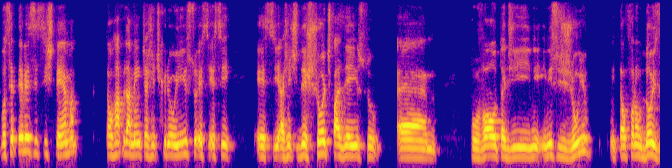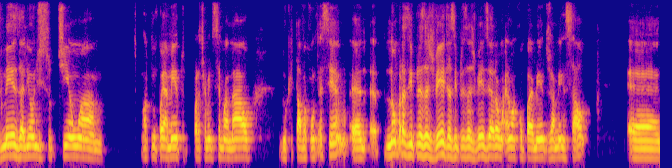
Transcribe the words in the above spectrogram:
você teve esse sistema, então rapidamente a gente criou isso, esse, esse, esse, a gente deixou de fazer isso é, por volta de início de junho, então foram dois meses ali onde isso tinha uma, um acompanhamento praticamente semanal do que estava acontecendo. É, é, não para as empresas verdes, as empresas verdes eram, eram um acompanhamento já mensal. É,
